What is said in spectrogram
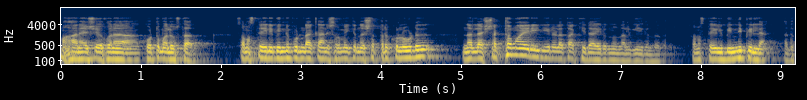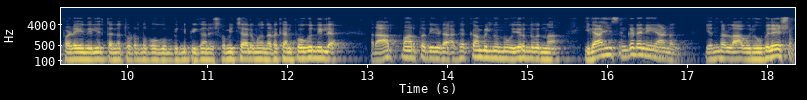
മഹാനായ ഷേഖുന കോട്ടുമല ഉസ്താദ് സമസ്തയിൽ ഭിന്നിപ്പുണ്ടാക്കാൻ ശ്രമിക്കുന്ന ശത്രുക്കളോട് നല്ല ശക്തമായ രീതിയിലുള്ള താക്കീതായിരുന്നു നൽകിയിരുന്നത്. സമസ്തയിൽ ഭിന്നിപ്പില്ല. അത് പഴയ നിലയിൽ തന്നെ തുടർന്നു പോകും. ഭിന്നിപ്പിക്കാൻ ശ്രമിച്ചാലും അത് നടക്കാൻ പോകുന്നില്ല. അത് ആത്മാർത്ഥതയുടെ അകക്കാമ്പിൽ നിന്ന് ഉയർന്നു വന്ന ഇലാഹി സംഘടനയാണ് എന്നുള്ള ആ ഒരു ഉപദേശം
